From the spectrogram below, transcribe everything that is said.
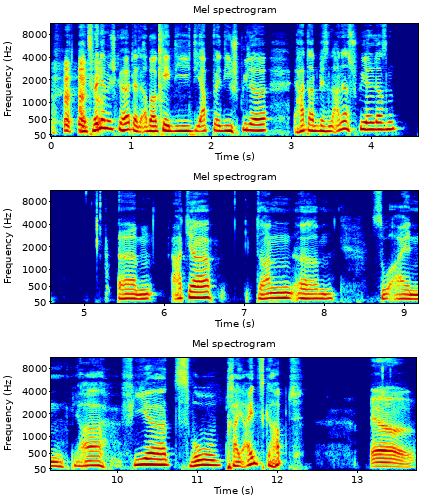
Als wenn er mich gehört hätte. Aber okay, die, die Abwehr, die Spieler, er hat er ein bisschen anders spielen lassen. Ähm, hat ja dann ähm, so ein, ja, 4, 2, 3, 1 gehabt. Ja.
